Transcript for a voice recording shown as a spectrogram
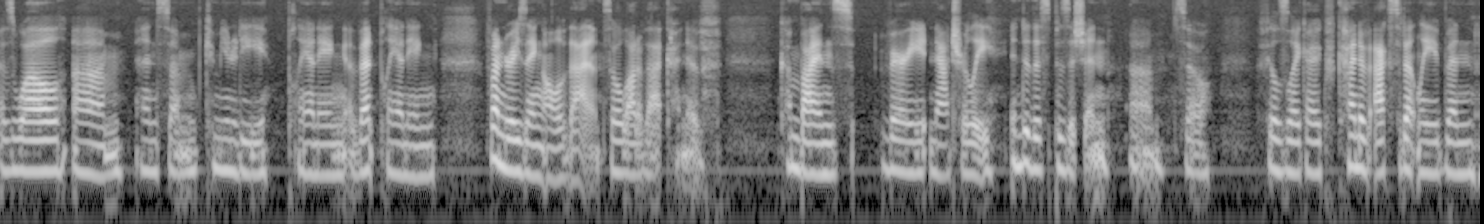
as well, um, and some community planning, event planning, fundraising, all of that. So a lot of that kind of combines very naturally into this position. Um, so feels like I've kind of accidentally been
